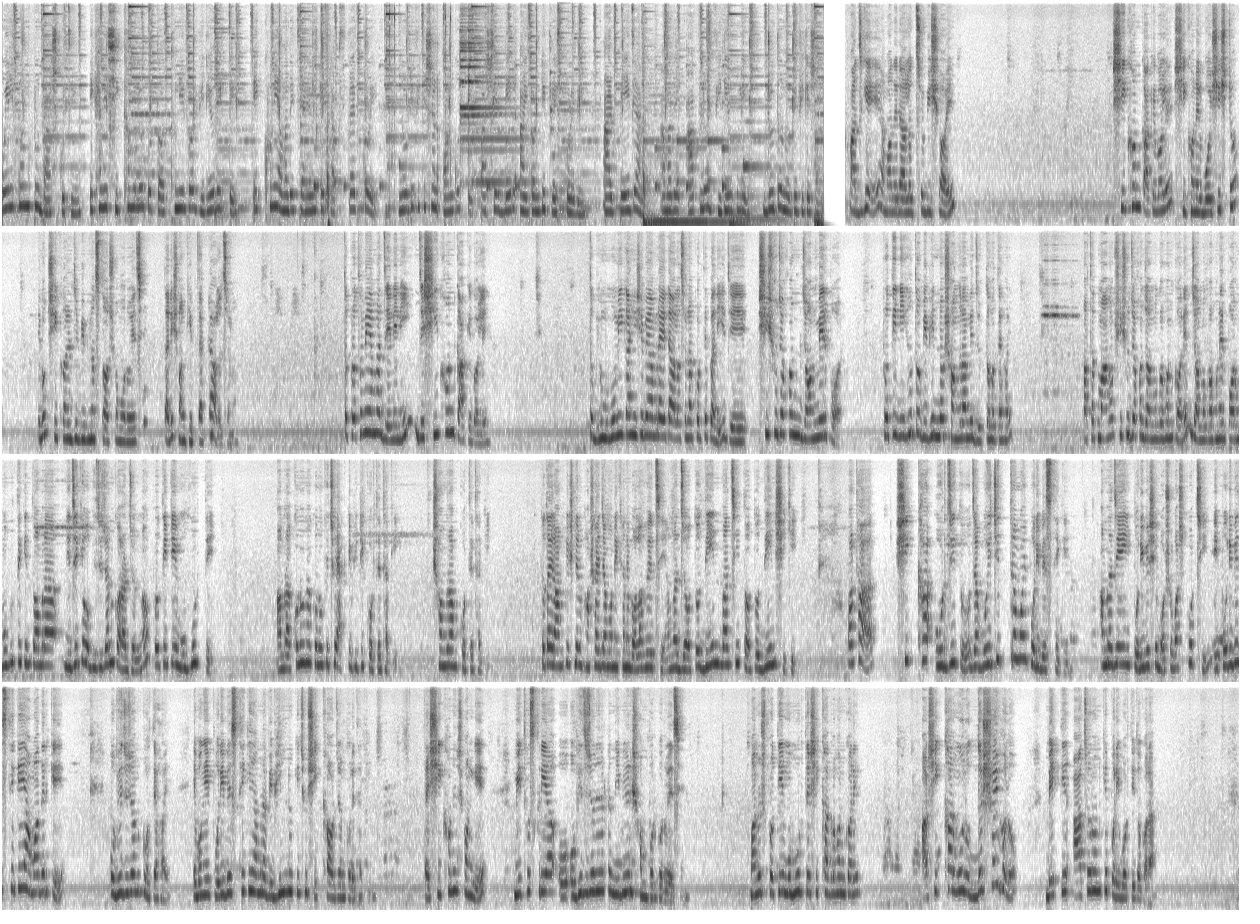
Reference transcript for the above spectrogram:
Welcome to Das coaching এখানে শিক্ষামূলক ও তথ্য নির্ভর ভিডিও দেখতে এক্ষুনি আমাদের চ্যানেলকে সাবস্ক্রাইব করে নোটিফিকেশন অন করতে পাশের বেল আইকনটি প্রেস করে দিন। আর পেয়ে যান আমাদের আপলোড ভিডিওগুলির দ্রুত নোটিফিকেশন। আজকে আমাদের আলোচ্য বিষয়, শিখন কাকে বলে, শিখনের বৈশিষ্ট্য এবং শিখনের যে বিভিন্ন স্তরসমূহ রয়েছে, তারই সংক্ষিপ্ত একটা আলোচনা। তো প্রথমেই আমরা জেনে নিই যে শিখন কাকে বলে। তো ভূমিকা হিসেবে আমরা এটা আলোচনা করতে পারি যে শিশু যখন জন্মের পর প্রতিনিহত বিভিন্ন সংগ্রামে যুক্ত হতে হয়। অর্থাৎ মানব শিশু যখন জন্মগ্রহণ করেন, জন্মগ্রহণের পর মুহূর্তে কিন্তু আমরা নিজেকে অভিযোজন করার জন্য প্রতিটি মুহূর্তে আমরা কোনো না কোনো কিছু অ্যাক্টিভিটি করতে থাকি, সংগ্রাম করতে থাকি। তো তাই রামকৃষ্ণের ভাষায় যেমন এখানে বলা হয়েছে, আমরা যত দিন বাঁচি তত দিন শিখি। অর্থাৎ শিক্ষা অর্জিত যা বৈচিত্র্যময় পরিবেশ থেকে, আমরা যে এই পরিবেশে বসবাস করছি, এই পরিবেশ থেকেই আমাদেরকে অভিযোজন করতে হয় এবং এই পরিবেশ থেকেই আমরা বিভিন্ন কিছু শিক্ষা অর্জন করে থাকি। তাই শিখনের সঙ্গে মিথস্ক্রিয়া ও অভিযোজনের একটা নিবিড় সম্পর্ক রয়েছে। মানুষ প্রতি মুহূর্তে শিক্ষা গ্রহণ করে। আর শিক্ষার মূল উদ্দেশ্যই হলো ব্যক্তির আচরণকে পরিবর্তিত করা।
